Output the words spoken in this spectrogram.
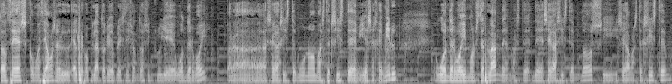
Entonces, como decíamos, el, el recopilatorio de PlayStation 2 incluye Wonder Boy para Sega System 1, Master System y SG-1000, Wonder Boy Monster Land de, Master- de Sega System 2 y Sega Master System,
